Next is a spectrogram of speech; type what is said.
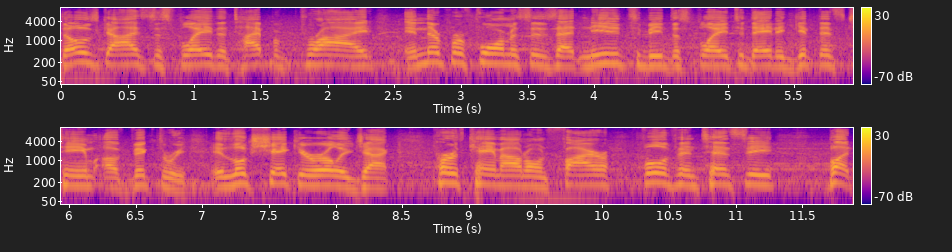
Those guys displayed the type of pride in their performances that needed to be displayed today to get this team a victory. It looked shaky early, Jack. Perth came out on fire, full of intensity. But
